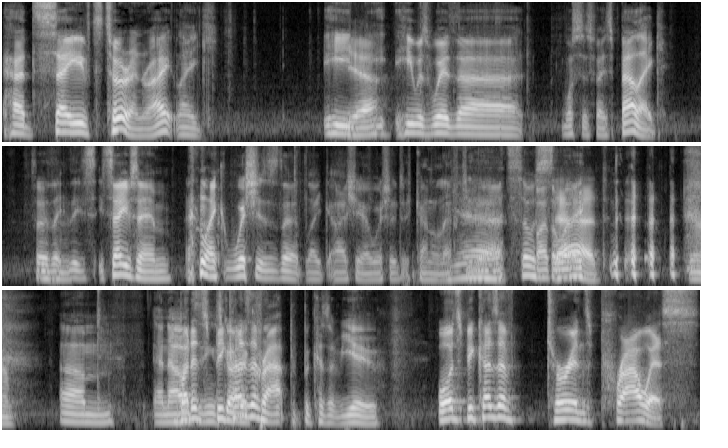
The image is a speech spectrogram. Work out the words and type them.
had saved Turin, right? Like he Yeah. he, he was with uh what's his face Beleg. So Mm-hmm. they, he saves him and like wishes that like actually I wish I just kind of left you there. it's so by the way. sad. yeah Um, and now But it's everything's going because to of- crap because of you. well, it's because of Turin's prowess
